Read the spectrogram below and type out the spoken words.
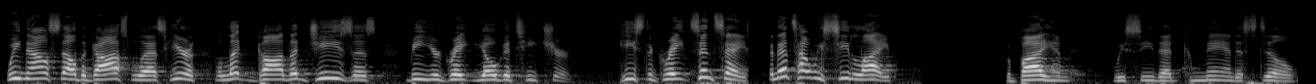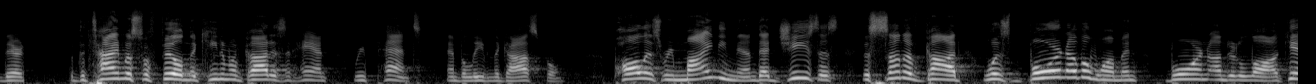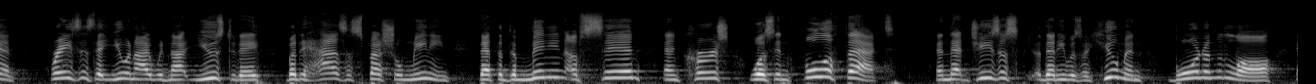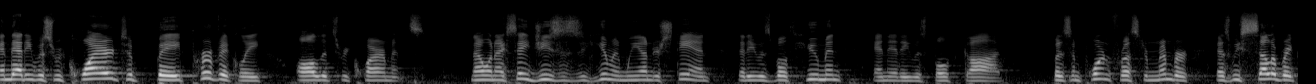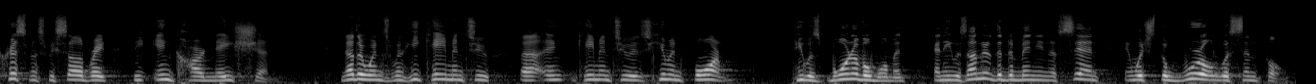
We now sell the gospel as here, well, let God, let Jesus be your great yoga teacher. He's the great sensei. And that's how we see life. But by him, we see that command is still there. But the time is fulfilled and the kingdom of God is at hand. Repent and believe in the gospel. Paul is reminding them that Jesus, the Son of God, was born of a woman, born under the law. Again, phrases that you and I would not use today, but it has a special meaning that the dominion of sin and curse was in full effect, and that Jesus, that he was a human born under the law, and that he was required to obey perfectly all its requirements. Now, when I say Jesus is a human, we understand that he was both human and that he was both God. But it's important for us to remember as we celebrate Christmas, we celebrate the incarnation. In other words, when he came into, uh, in, came into his human form, he was born of a woman and he was under the dominion of sin in which the world was sinful.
